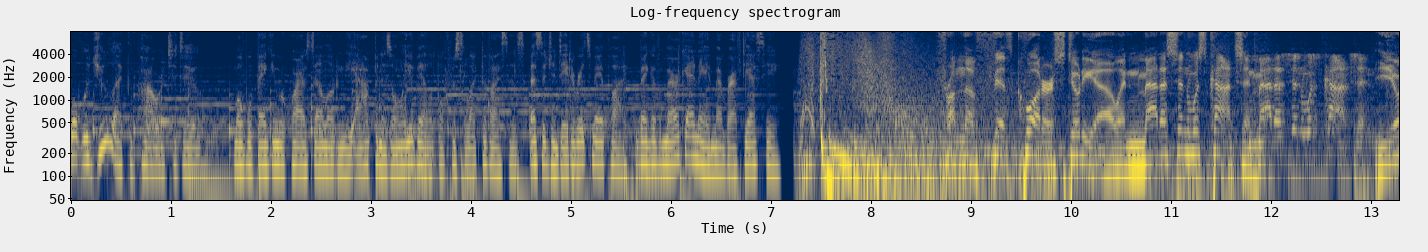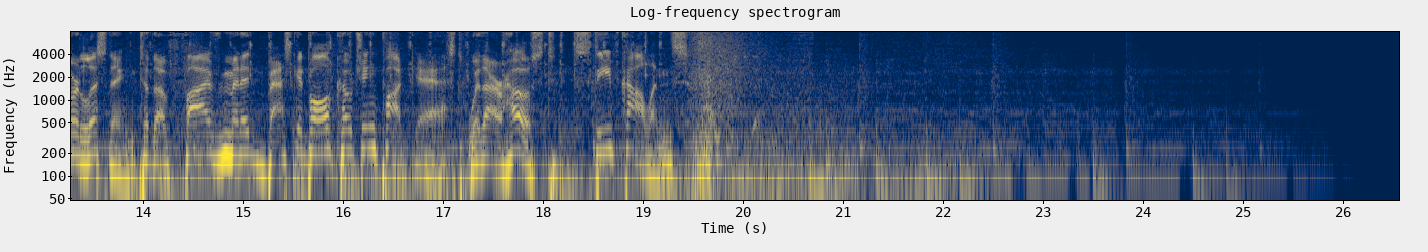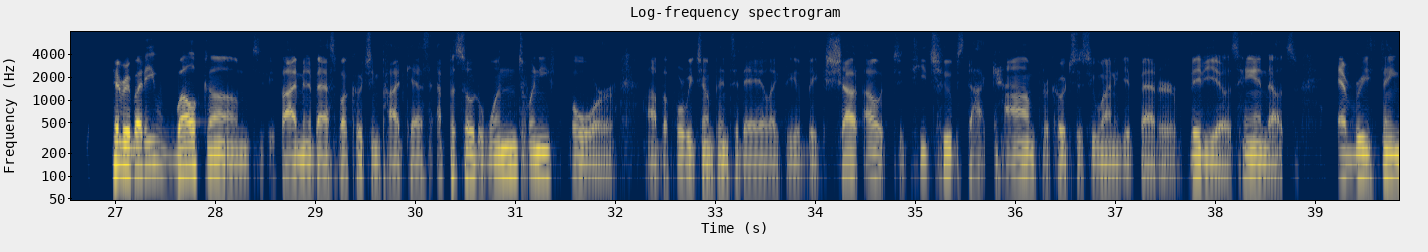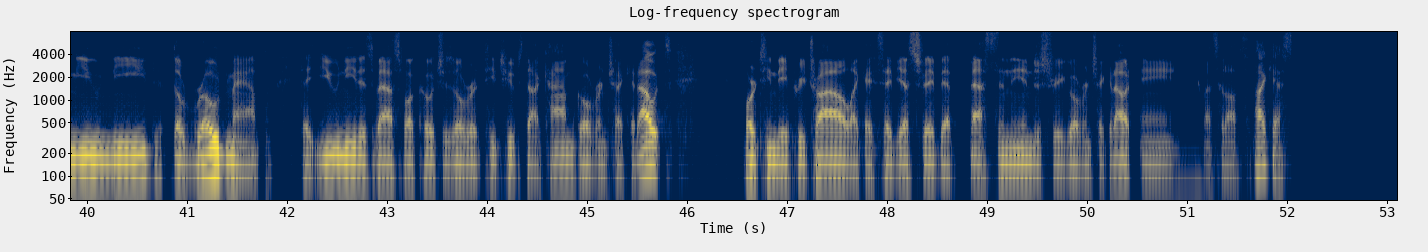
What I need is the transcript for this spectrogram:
What would you like the power to do? Mobile banking requires downloading the app and is only available for select devices. Message and data rates may apply. Bank of America and a member FDIC. From the fifth quarter studio in Madison, Wisconsin. Madison, Wisconsin. You're listening to the five minute basketball coaching podcast with our host, Steve Collins. Hey, everybody, welcome to the Five Minute Basketball Coaching Podcast, episode 124. Uh, before we jump in today, I'd like to give a big shout out to teachhoops.com for coaches who want to get better videos, handouts, everything you need, the roadmap that you need as basketball coaches over at teachhoops.com. Go over and check it out. 14 day free trial. Like I said yesterday, the best in the industry. Go over and check it out. And let's head off to the podcast.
